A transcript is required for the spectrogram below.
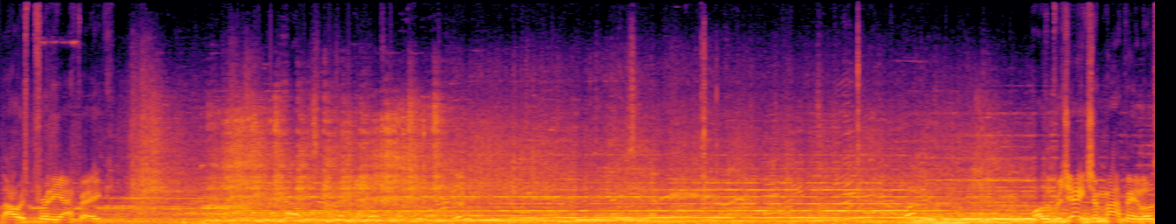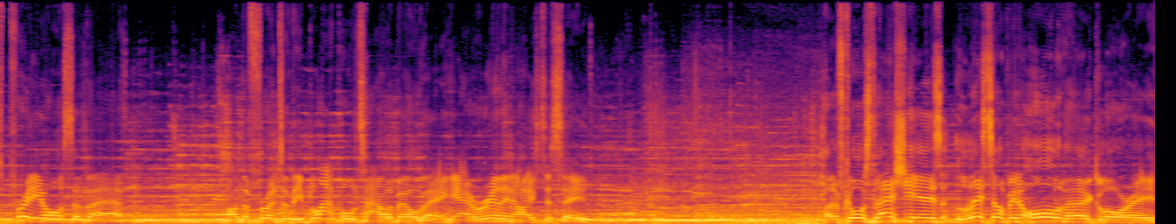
That was pretty epic. Well, the projection mapping looks pretty awesome there on the front of the Blackpool Tower building. Yeah, really nice to see. And of course, there she is, lit up in all of her glory.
